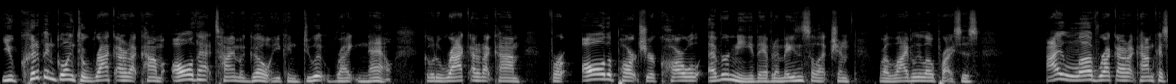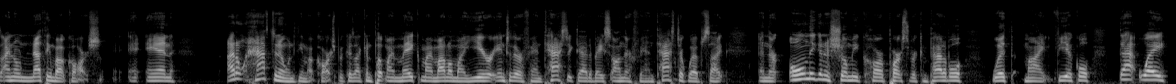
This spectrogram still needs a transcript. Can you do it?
you could have been going to rockauto.com all that time ago, and you can do it right now. Go to rockauto.com for all the parts your car will ever need. They have an amazing selection, reliably low prices. I love rockauto.com because I know nothing about cars. And I don't have to know anything about cars because I can put my make, my model, my year into their fantastic database on their fantastic website, and they're only going to show me car parts that are compatible with my vehicle. That way,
